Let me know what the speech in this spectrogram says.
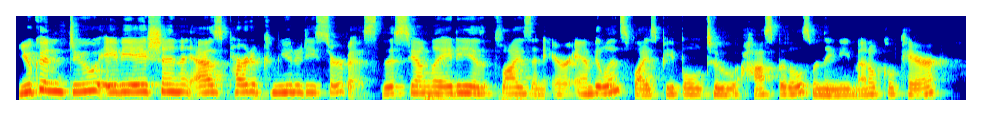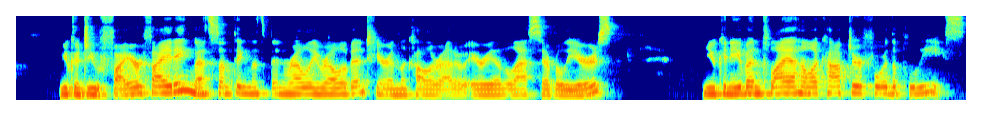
You can do aviation as part of community service. This young lady flies an air ambulance, flies people to hospitals when they need medical care. You could do firefighting. That's something that's been really relevant here in the Colorado area the last several years. You can even fly a helicopter for the police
